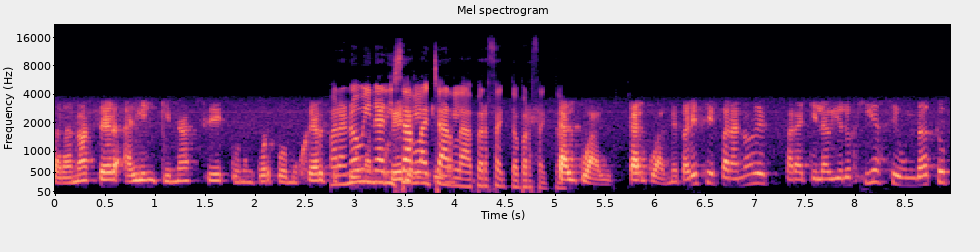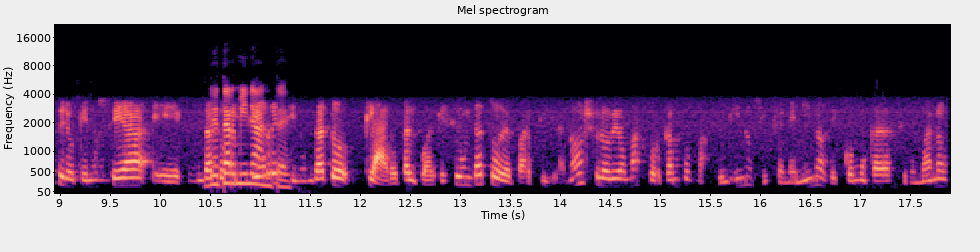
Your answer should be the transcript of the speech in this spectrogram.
para no hacer alguien que nace con un cuerpo de mujer. Para no binarizar la charla, perfecto, perfecto. Tal cual, tal cual. Me parece para no para que la biología sea un dato, pero que no sea eh, un dato determinante, sino un dato claro, tal cual, que sea un dato de partida, ¿no? Yo lo veo más por campos masculinos y femeninos de cómo cada ser humano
